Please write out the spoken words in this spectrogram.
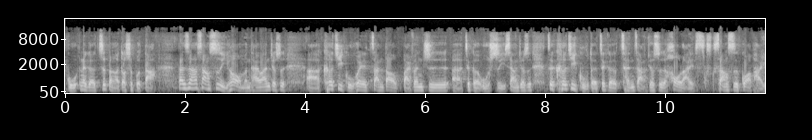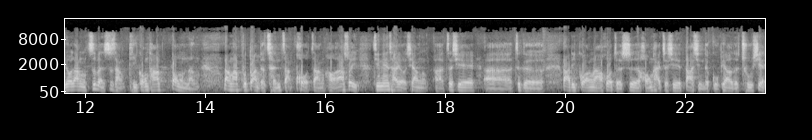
股那个资本额都是不大，但是它上市以后，我们台湾就是啊科技股会占到百分之呃这个五十以上，就是这科技股的这个成长，就是后来上市挂牌又让资本市场提供它动能，让它不断的成长扩张哈，那所以今天才有像呃这些呃这个大力光啊，或者是红海这些大型的股票的。出现。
